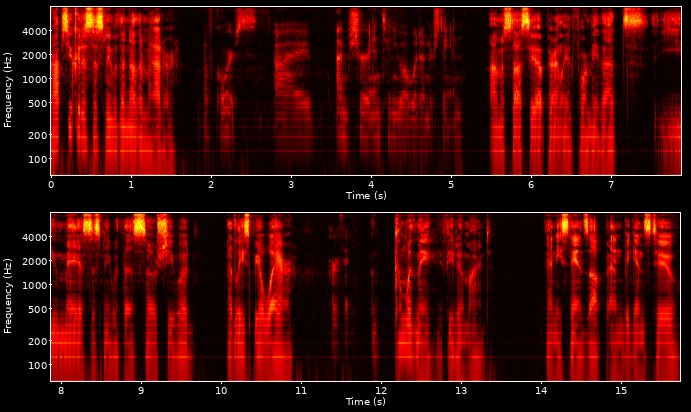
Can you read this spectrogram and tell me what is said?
Perhaps you could assist me with another matter. Of course. I I'm sure Antinua would understand. Anastasia apparently informed me that you may assist me with this, so she would at least be aware. Perfect. Come with me, if you don't mind. And he stands up and begins to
